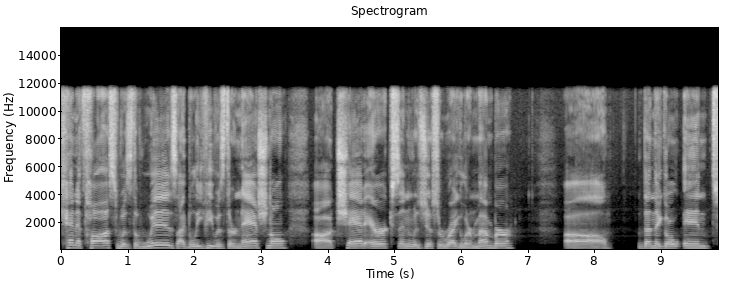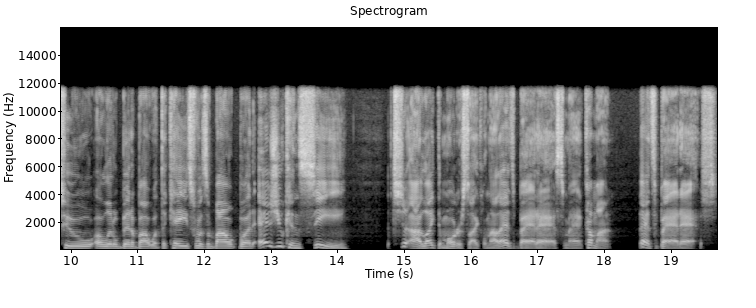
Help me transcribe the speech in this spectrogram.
Kenneth Haas was the Wiz. I believe he was their national. Uh, Chad Erickson was just a regular member. Uh, then they go into a little bit about what the case was about. But as you can see, I like the motorcycle. Now that's badass, man. Come on. That's badass.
